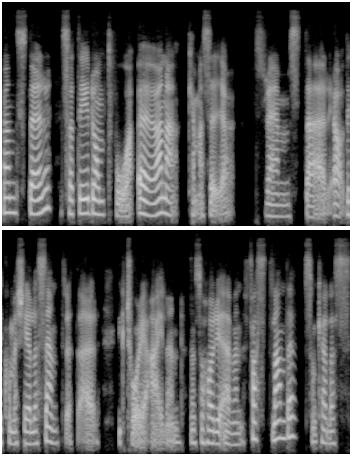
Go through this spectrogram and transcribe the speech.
fönster. Så att det är de två öarna kan man säga främst där ja, det kommersiella centret är Victoria Island. Sen så har du även fastlandet som kallas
